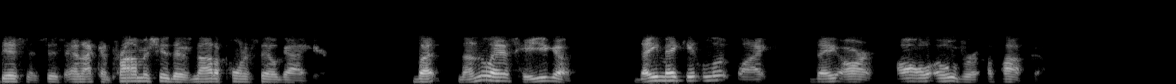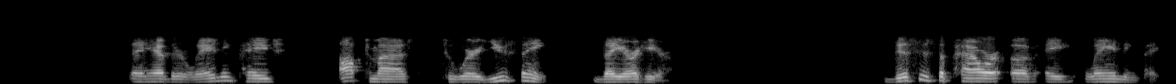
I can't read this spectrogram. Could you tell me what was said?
businesses. And I can promise you there's not a point of sale guy here. But nonetheless, here you go. They make it look like they are all over Apopka. they have their landing page optimized to where you think they are here. This is the power of a landing page.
